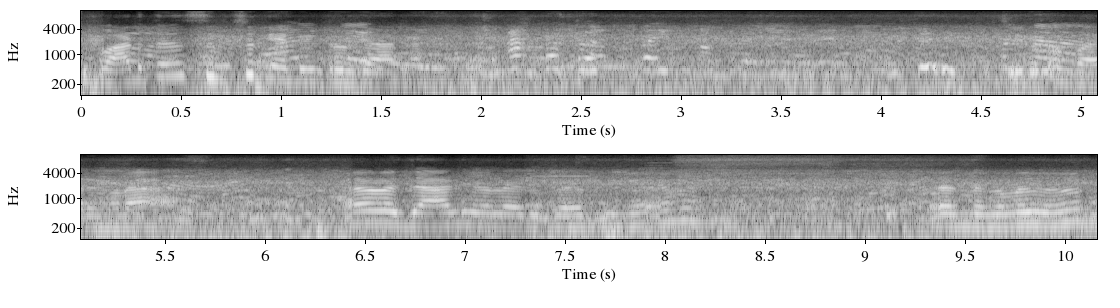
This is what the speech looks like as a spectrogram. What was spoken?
இப்போ அடுத்தது சிப்ஸ் கேட்டுட்டு இருக்காங்க. சின்ன பாருங்களா. எவ்வளோ ஜாலி விளையாடி ரெண்டுங்களும்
